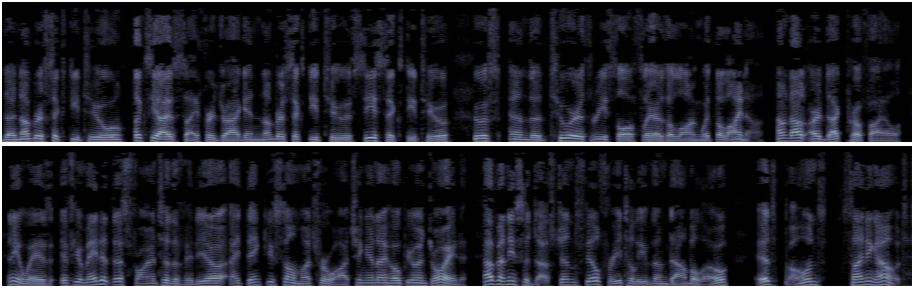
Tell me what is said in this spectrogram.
the number 62, Galaxy Eyes Cypher Dragon, number 62, C62, Goose, and the two or three Solflares along with the Lina. Found out our deck profile. Anyways, if you made it this far into the video, I thank you so much for watching and I hope you enjoyed. Have any suggestions, feel free to leave them down below. It's Bones, signing out.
